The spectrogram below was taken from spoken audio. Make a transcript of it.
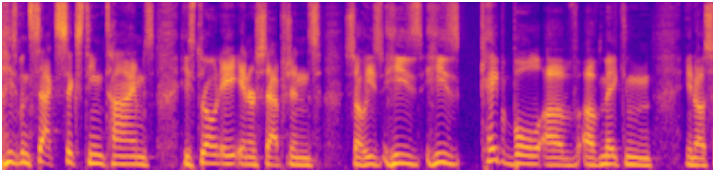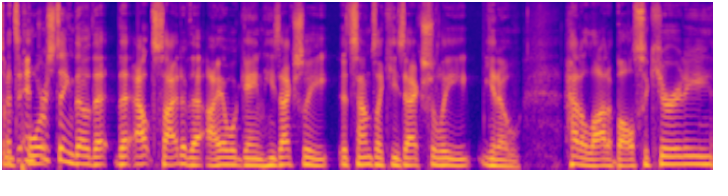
he's been sacked 16 times. He's thrown eight interceptions. So he's he's he's capable of of making you know some It's interesting though that that outside of that Iowa game, he's actually. It sounds like he's actually you know had a lot of ball security.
